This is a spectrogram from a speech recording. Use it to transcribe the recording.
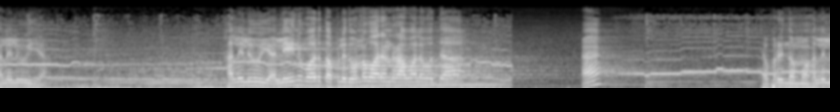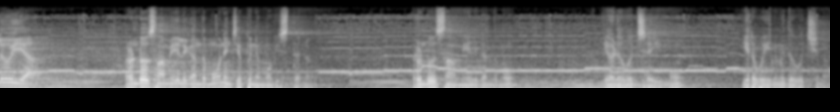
హల్లెలూయ. హల్లెలూయ. లేని వారు తప్పలేదు. ఉన్నవారని రావాలా వద్దా? ఎవరిందమ్మో? చెప్పరిందమ్మా రెండో సామేలు గంధము నేను చెప్పి నేను ముగిస్తాను. రెండో సామేలు గంధము ఏడవ వచ్చాయిము ఇరవై ఎనిమిదో వచ్చినాం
